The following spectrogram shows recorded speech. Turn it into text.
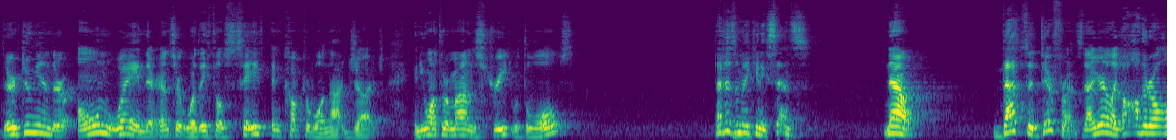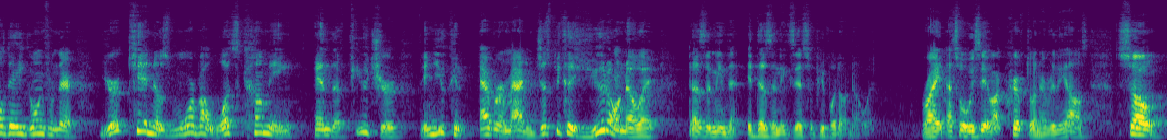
They're doing it in their own way in their insert where they feel safe and comfortable and not judged. And you want to throw them out on the street with the wolves? That doesn't make any sense. Now, that's the difference. Now you're like, oh, they're all day going from there. Your kid knows more about what's coming in the future than you can ever imagine. Just because you don't know it doesn't mean that it doesn't exist or people don't know it. Right? That's what we say about crypto and everything else. So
